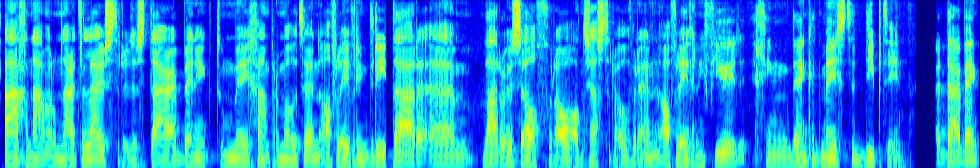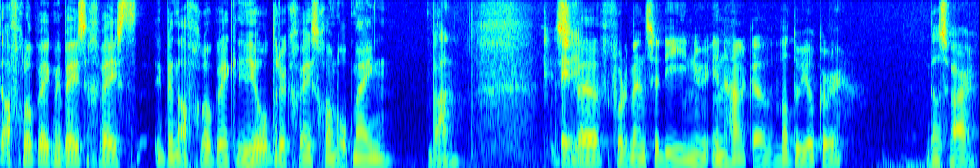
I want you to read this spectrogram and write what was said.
aangenamer om naar te luisteren. Dus daar ben ik toen mee gaan promoten. En aflevering drie, daar ehm, waren we zelf vooral enthousiaster over. En aflevering vier ging denk ik het meeste diepte in. Daar ben ik de afgelopen week mee bezig geweest. Ik ben de afgelopen week heel druk geweest, gewoon op mijn baan. Even voor de mensen die nu inhaken, wat doe je ook alweer? Dat is waar.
